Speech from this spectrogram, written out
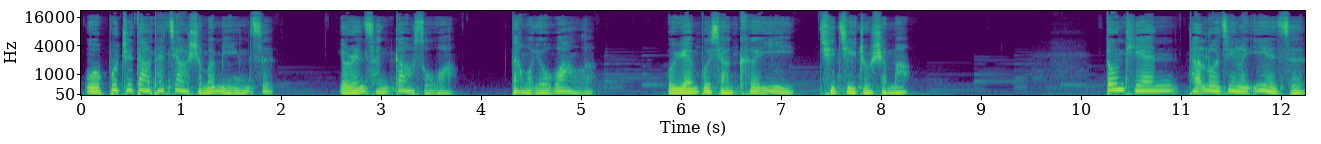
我不知道它叫什么名字，有人曾告诉我，但我又忘了。我原不想刻意去记住什么。冬天，它落尽了叶子，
